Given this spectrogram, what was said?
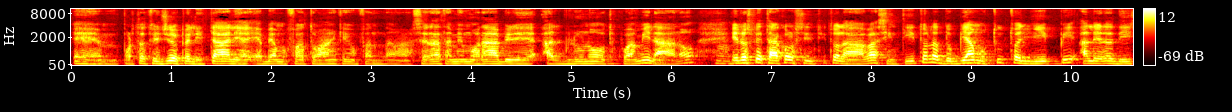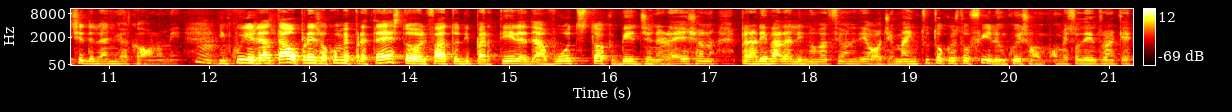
ehm, portato in giro per l'Italia e abbiamo fatto anche un fan- una serata memorabile al Blue Note qua a Milano. E lo spettacolo si intitolava, si intitola Dobbiamo tutto agli hippie alle radici della New Economy, in cui in realtà ho preso come pretesto il fatto di partire da Woodstock, Beat Generation per arrivare all'innovazione di oggi, ma in tutto questo filo in cui sono- ho messo dentro anche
